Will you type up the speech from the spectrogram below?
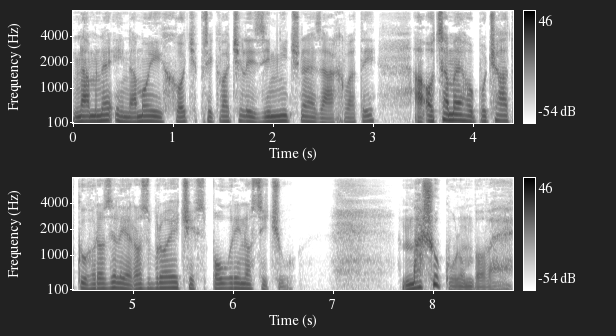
Na mne i na moji choť přikvačily zimničné záchvaty a od samého počátku hrozily rozbroje či vzpoury nosičů. Mašukulumbové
